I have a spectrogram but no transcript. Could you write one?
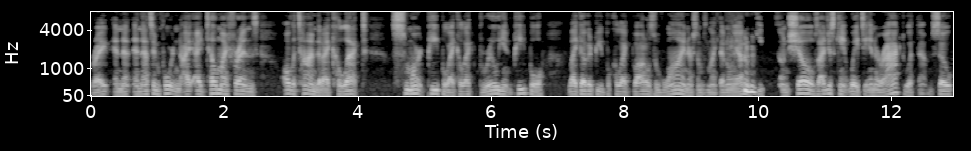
right? And that, and that's important. I, I tell my friends all the time that I collect smart people. I collect brilliant people like other people collect bottles of wine or something like that. Only I don't keep these on shelves. I just can't wait to interact with them. So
